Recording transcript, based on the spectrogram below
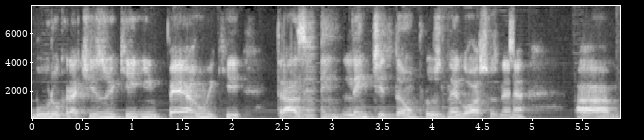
burocratizam e que emperram e que trazem lentidão para os negócios. Né? Há,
